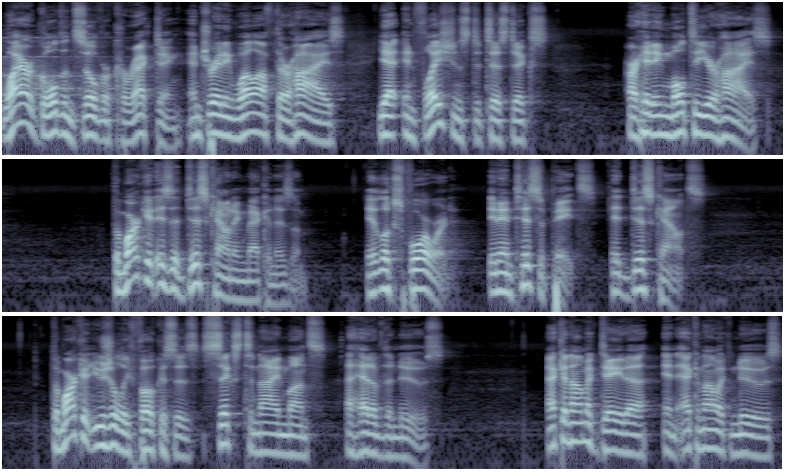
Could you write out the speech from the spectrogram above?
Why are gold and silver correcting and trading well off their highs, yet inflation statistics are hitting multi year highs? The market is a discounting mechanism. It looks forward, it anticipates, it discounts. The market usually focuses six to nine months ahead of the news. Economic data and economic news,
